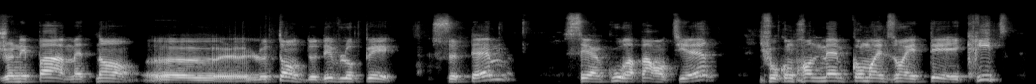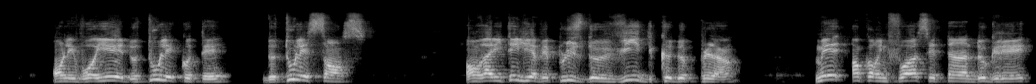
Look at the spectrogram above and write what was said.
Je n'ai pas maintenant euh, le temps de développer ce thème. C'est un cours à part entière. Il faut comprendre même comment elles ont été écrites. On les voyait de tous les côtés, de tous les sens. En réalité, il y avait plus de vide que de plein. Mais encore une fois, c'est un degré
